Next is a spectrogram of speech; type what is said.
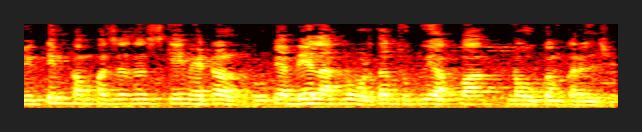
વિક્ટીમ કમ્પન્સેશન સ્કીમ હેઠળ રૂપિયા બે લાખનું વળતર ચૂકવી આપવાનો હુકમ કરેલ છે.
